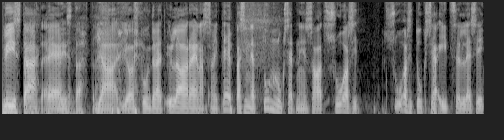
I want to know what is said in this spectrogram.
Viisi tähteä. tähteä. Viisi tähteä. Ja jos kuuntelet Yle Areenassa, niin teepä sinne tunnukset, niin saat suosit, suosituksia itsellesi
